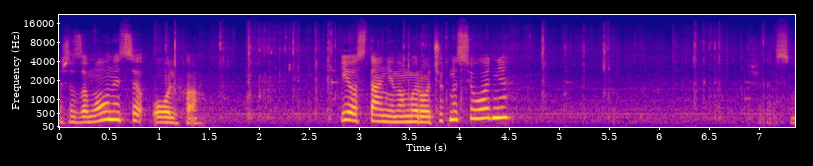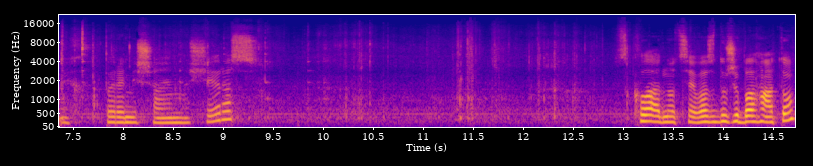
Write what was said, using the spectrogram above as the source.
Наша замовниця Ольга. І останній номерочок на сьогодні. Зараз ми їх перемішаємо ще раз. Складно це, вас дуже багато.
